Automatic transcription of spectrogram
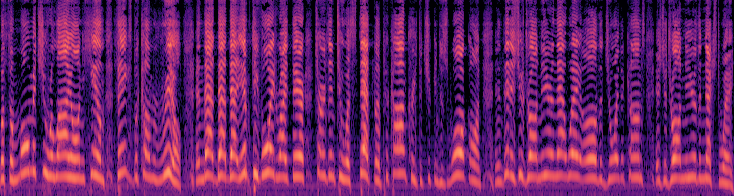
But the moment you rely on Him, things become real. And that, that, that empty void right there turns into a step of concrete that you can just walk on. And then as you draw near in that way, oh, the joy that comes as you draw near the next way.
